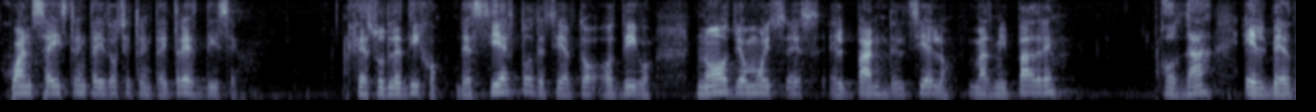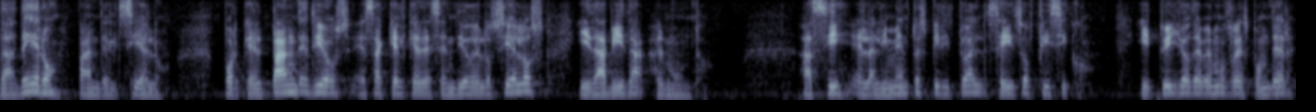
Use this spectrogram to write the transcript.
Juan 6, 32 y 33 dice, Jesús les dijo, de cierto, de cierto os digo, no os dio Moisés el pan del cielo, mas mi Padre os da el verdadero pan del cielo, porque el pan de Dios es aquel que descendió de los cielos y da vida al mundo. Así, el alimento espiritual se hizo físico, y tú y yo debemos responder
